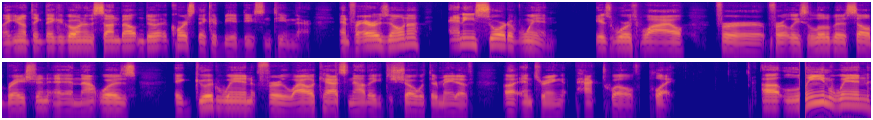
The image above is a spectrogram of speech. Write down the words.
Like you don't think they could go into the Sun Belt and do it? Of course they could be a decent team there. And for Arizona, any sort of win is worthwhile for for at least a little bit of celebration. And that was a good win for the Wildcats. Now they get to show what they're made of uh, entering Pac-12 play. Uh, lean win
